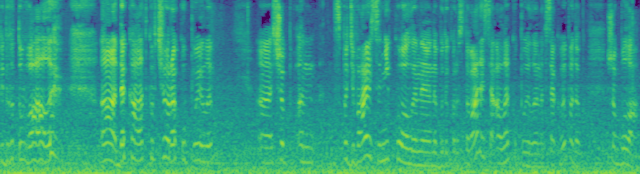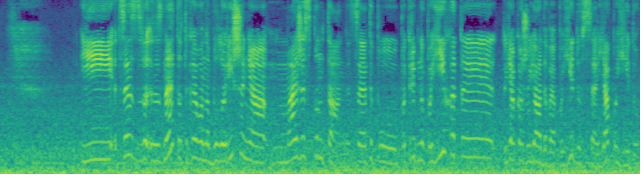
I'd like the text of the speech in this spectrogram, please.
підготували. А, декатку вчора купили. Щоб сподіваюся, ніколи нею не буду користуватися, але купили на всяк випадок, щоб була. І це знаєте, таке воно було рішення майже спонтанне. Це, типу, потрібно поїхати. Я кажу, я давай поїду, все, я поїду.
